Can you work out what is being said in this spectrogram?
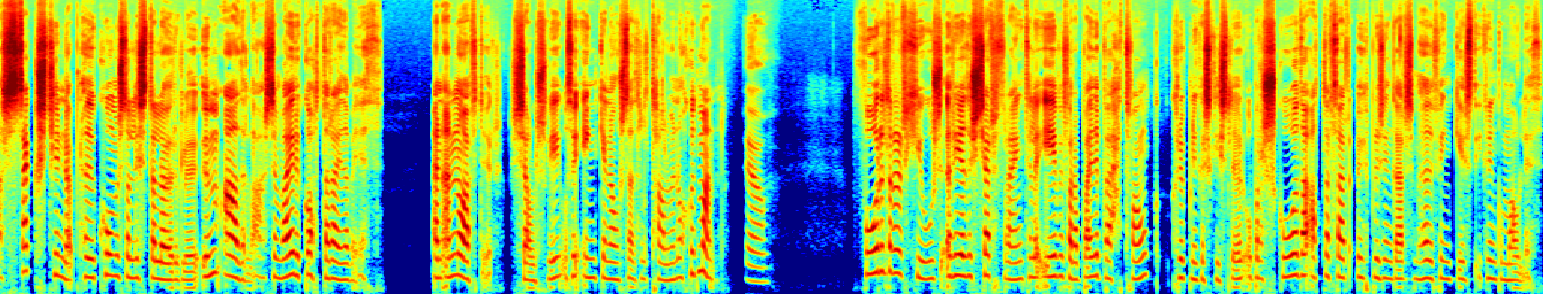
að 60 nöfn höfðu komist á lista lauruglu um aðila sem væri gott að ræða við. En enn og aftur, sjálfsvíg og þau engin ástæð til að tala við nokkurt mann. Já. Fóreldrar Hughes réðu sérfræðing til að yfirfara bæði vettfang, krupningaskíslur og bara skoða allar þar upplýsingar sem höfðu fengist í kringum málið.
